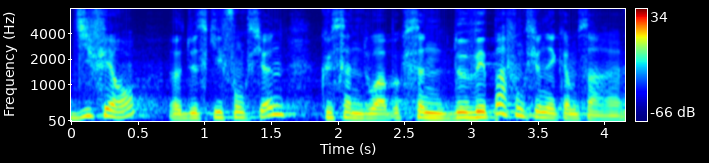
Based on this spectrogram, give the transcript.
différent euh, de ce qui fonctionne que ça ne doit, que ça ne devait pas fonctionner comme ça.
